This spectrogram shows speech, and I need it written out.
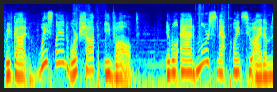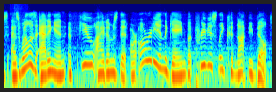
we've got Wasteland Workshop Evolved. It will add more snap points to items, as well as adding in a few items that are already in the game but previously could not be built.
